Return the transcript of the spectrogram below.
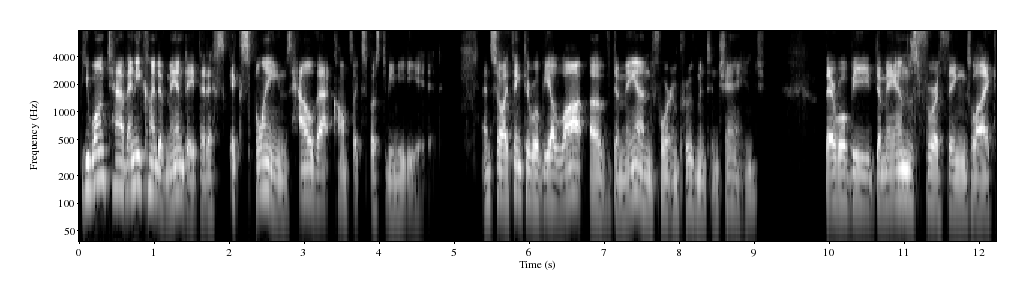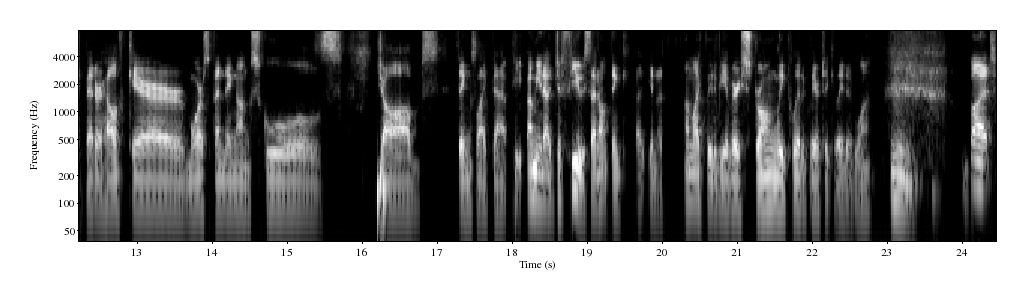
he won't have any kind of mandate that ex- explains how that conflict's supposed to be mediated. And so I think there will be a lot of demand for improvement and change there will be demands for things like better health care, more spending on schools, jobs, things like that. I mean, a diffuse, I don't think, uh, you know, unlikely to be a very strongly politically articulated one. Mm. But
